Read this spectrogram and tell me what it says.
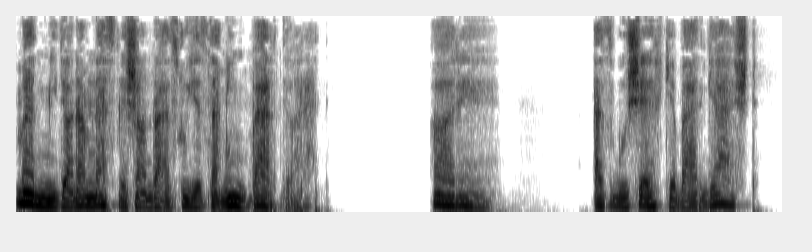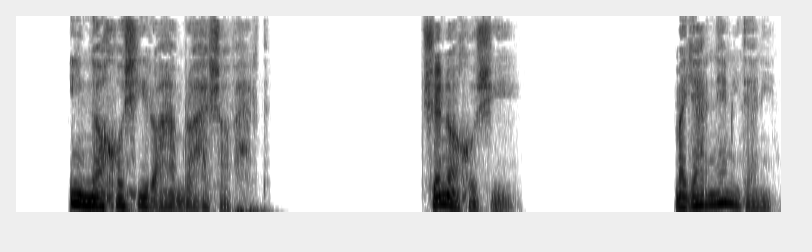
من می‌دانم نسلشان را از روی زمین بردارد آره از بوشهر که برگشت این ناخوشی را همراهش آورد چه ناخوشی؟ مگر نمی‌دانید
